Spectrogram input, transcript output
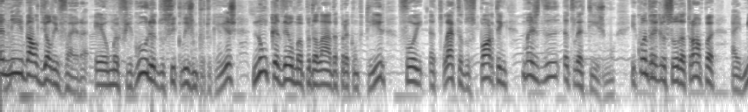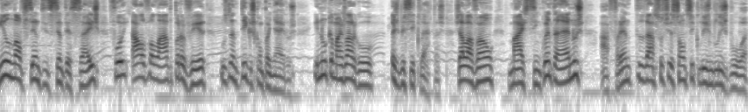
Aníbal de Oliveira é uma figura do ciclismo português, nunca deu uma pedalada para competir, foi atleta do Sporting, mas de atletismo. E quando regressou da tropa, em 1966, foi alvalado para ver os antigos companheiros e nunca mais largou as bicicletas. Já lá vão mais de 50 anos à frente da Associação de Ciclismo de Lisboa.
